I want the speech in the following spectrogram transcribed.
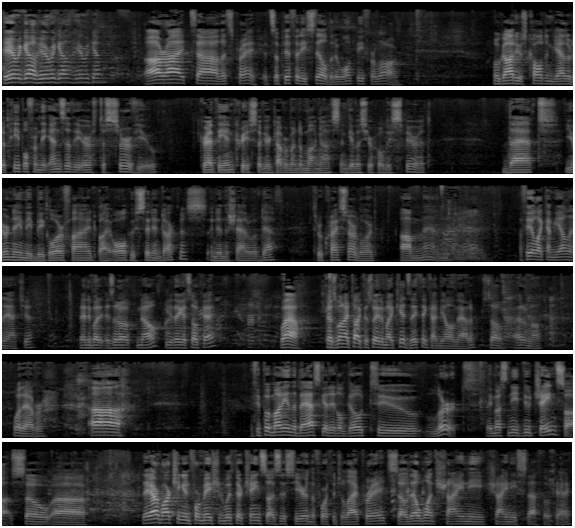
Here we go, here we go, here we go. All right, uh, let's pray. It's Epiphany still, but it won't be for long. O God, who has called and gathered a people from the ends of the earth to serve you, grant the increase of your government among us and give us your Holy Spirit, that your name may be glorified by all who sit in darkness and in the shadow of death. Through Christ our Lord. Amen. Amen. I feel like I'm yelling at you. Anybody, is it okay? No? You think it's okay? Perfect. Wow. Because when I talk this way to my kids, they think I'm yelling at them. So I don't know. Whatever. Uh, if you put money in the basket, it'll go to LERT. They must need new chainsaws. So uh, they are marching in formation with their chainsaws this year in the 4th of July parade. So they'll want shiny, shiny stuff, okay?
